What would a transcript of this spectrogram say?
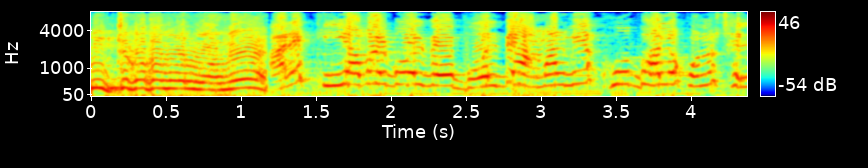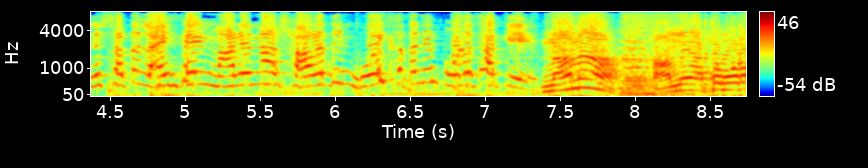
মিথ্যে কথা বলব আমি? আরে কি আবার বলবে? বলবে আমার মেয়ে খুব ভালো কোনো ছেলের সাথে লাইন টাইন মারে না সারাদিন বই খাতা নিয়ে পড়ে থাকে। না না আমি এত বড়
